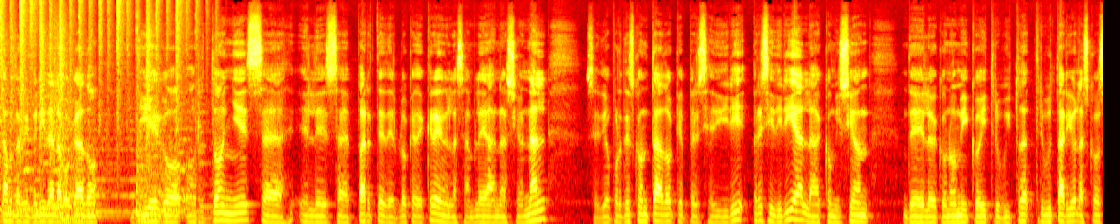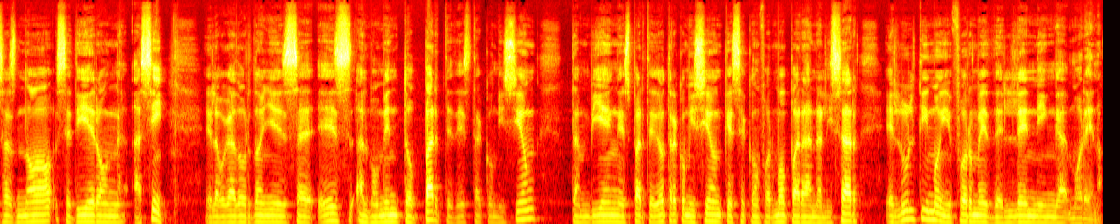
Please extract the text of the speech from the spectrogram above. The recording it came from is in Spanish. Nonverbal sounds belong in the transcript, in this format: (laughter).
damos la bienvenida al abogado Diego Ordóñez. Eh, él es eh, parte del bloque de Creo en la Asamblea Nacional. Se dio por descontado que presidiría, la Comisión de lo Económico y Tributario. Las cosas no se dieron así. El abogado Ordóñez eh, es al momento parte de esta comisión. También es parte de otra comisión que se conformó para analizar el último informe de Lenin Moreno.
